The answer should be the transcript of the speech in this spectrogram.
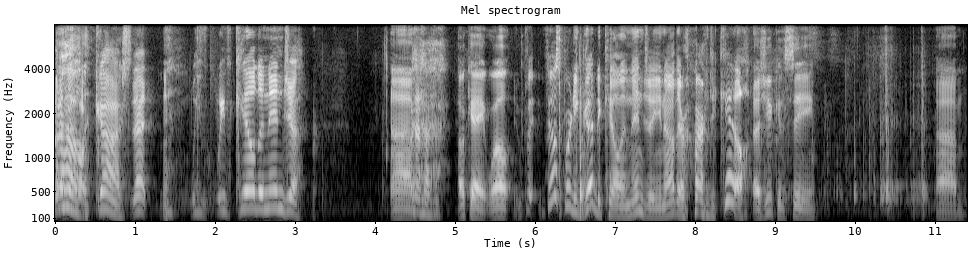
Oh gosh, that we've we've killed a ninja. Okay, well, It feels pretty good to kill a ninja. You know, they're hard to kill. as you can see, um,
